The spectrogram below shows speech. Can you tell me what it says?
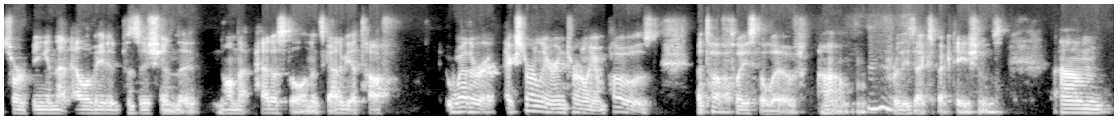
sort of being in that elevated position that on that pedestal and it's got to be a tough whether externally or internally imposed, a tough place to live um, mm-hmm. for these expectations. Um,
